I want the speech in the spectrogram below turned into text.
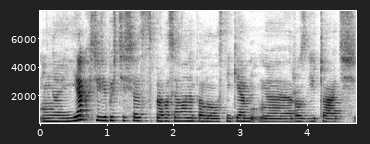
mm, jak chcielibyście się z profesjonalnym pełnomocnikiem rozliczać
